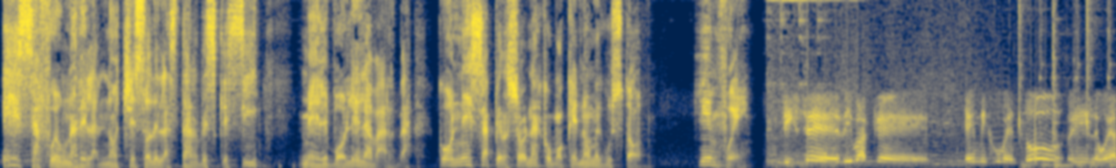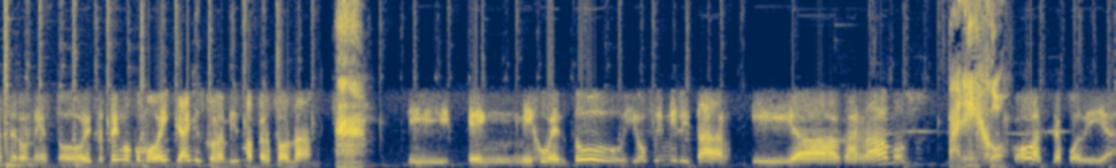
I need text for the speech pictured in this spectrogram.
Esa fue una de las noches o de las tardes que sí me volé la barda. Con esa persona como que no me gustó. ¿Quién fue? Dice Diva que en mi juventud, y le voy a ser honesto, ahorita tengo como 20 años con la misma persona. Y en mi juventud yo fui militar y agarramos Parejo. escobas se podía.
